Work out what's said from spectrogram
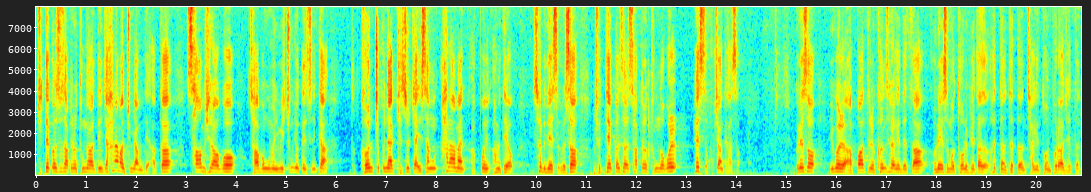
주택건설 사업자로 등록할 때 이제 하나만 준비하면 돼. 아까 사무실하고 자본금은 이미 충족돼 있으니까 건축 분야 기술자 이상 하나만 확보하면 돼요. 서류돼 있어. 그래서 주택건설 사업자로 등록을 했어. 국장한테 가서. 그래서 이걸 아파트를 건설하게 됐다. 은행에서 뭐 돈을 빌렸다 했던 어쨌든 자기 돈 벌어가지고 했던.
